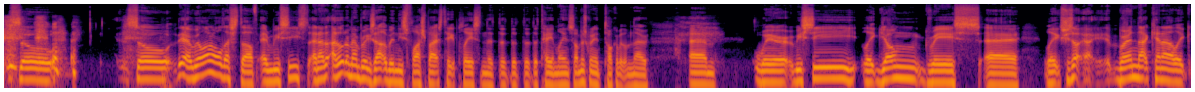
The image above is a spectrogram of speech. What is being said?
so so yeah, we learn all this stuff, and we see, and I, I don't remember exactly when these flashbacks take place in the the, the, the timeline, so I'm just going to talk about them now. Um, where we see like young Grace, uh, like she's uh, we're in that kind of like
